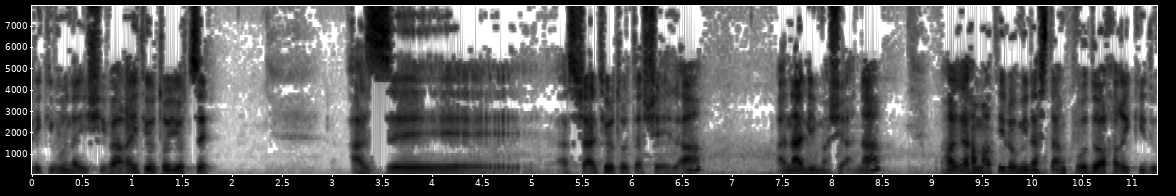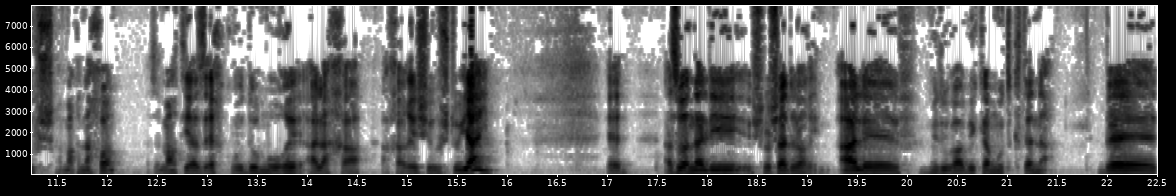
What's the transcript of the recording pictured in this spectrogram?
לכיוון הישיבה, ראיתי אותו יוצא. אז, אה, אז שאלתי אותו את השאלה, ענה לי מה שענה, ואחר כך אמרתי לו, מן הסתם כבודו אחרי קידוש. אמר, נכון. אז אמרתי, אז איך כבודו מורה הלכה אחרי שהושתו יין? כן? אז הוא ענה לי שלושה דברים. א', מדובר בכמות קטנה. ב', אה,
